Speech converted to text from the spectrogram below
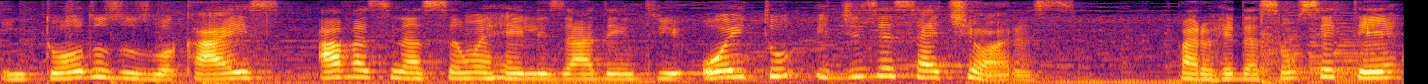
Em todos os locais, a vacinação é realizada entre 8 e 17 horas. Para o Redação CT,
